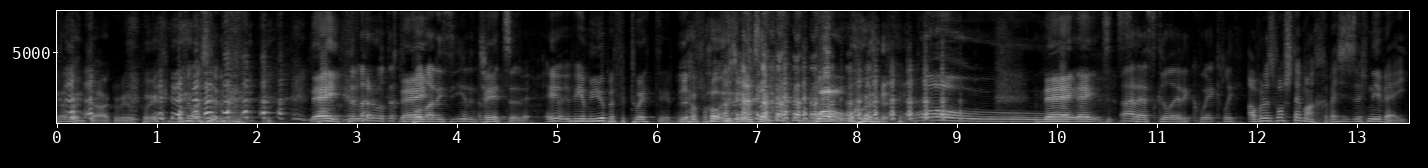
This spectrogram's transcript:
So ein Tag, real quick. Du. Nein, Der Leru hat echt Nein. polarisierend Witz, Shit. ich, ich bin am Üben für Twitter. ja, voll. Ist immer so, wow. Wow! Nein, nein. das- Er escalated quickly. Aber was willst du denn machen, wenn sie sich nicht wollen?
